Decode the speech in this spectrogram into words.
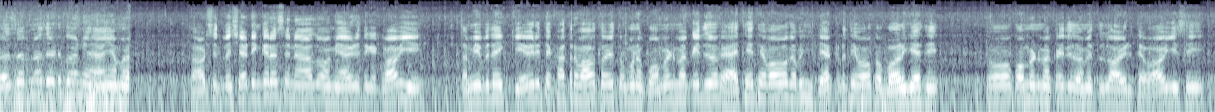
ગજબ ન તેડકો ને અહીંયા અમારા તો હર્ષિતભાઈ સેટિંગ કરે છે ને, આ તો અમે આવી રીતે કંઈક વાવીએ, તમે બધા કેવી રીતે ખાતર વાવતો હોય તો મને કોમેન્ટમાં કહી દીધો કે હાથેથી વાવો કે પછી ટ્રેક્ટરથી વાવો કે બળગ્યાથી તો કોમેન્ટમાં કહી દીધું અમે તો આવી રીતે વાવીએ છીએ.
